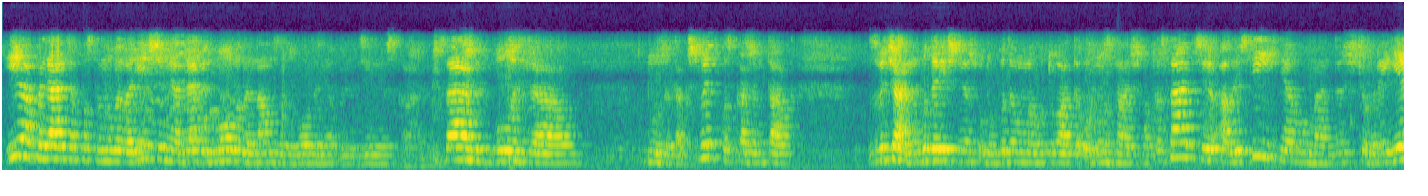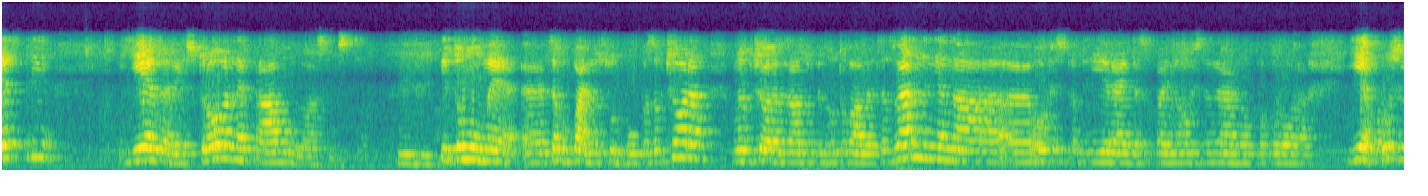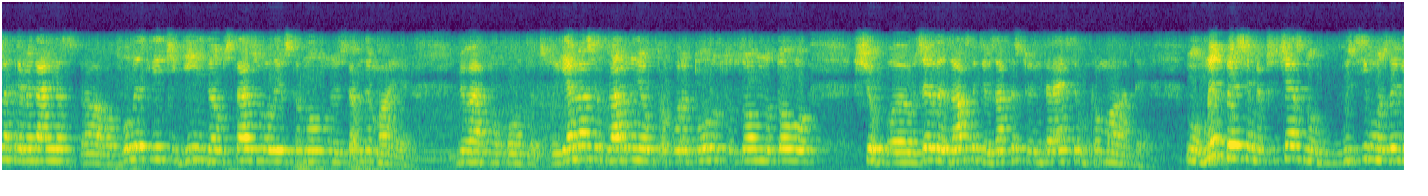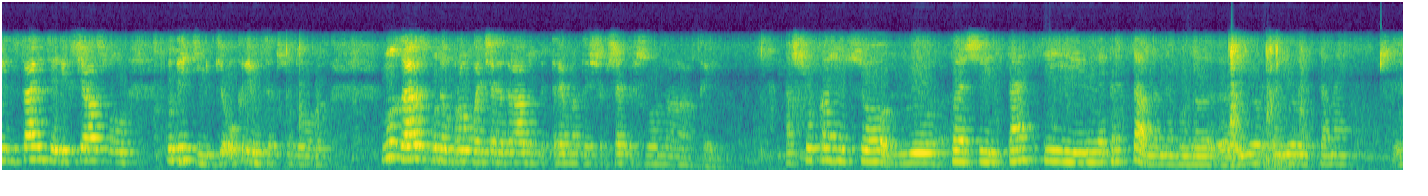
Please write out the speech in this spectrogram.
І апеляція постановила рішення, де відмовили нам задоволення апеляційної скарги. Все відбулося дуже так швидко, скажімо так. Звичайно, буде рішення суду, будемо ми готувати однозначно касацію, але всі їхні аргументи, що в реєстрі є зареєстроване право власності. І тому ми, е, це буквально суд був позавчора, ми вчора зразу підготували це звернення на е, Офіс протидії рейдерства і на Офіс Генерального прокурора. Є порушена кримінальна справа, були слідчі дії, де обстежували і встановлено, що там немає бюветного комплексу. Є наше звернення в прокуратуру стосовно того, щоб е, вжили заходів захисту інтересів громади. Ну, ми пишемо, якщо чесно, в усі можливі інстанції рік часу, куди тільки, окрім цих судових. Ну, зараз будемо пробувати через раду підтримати, щоб ще пішло на Київ. А що кажуть, що в першій інстанції не представлені були е, юр- юристами?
